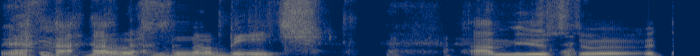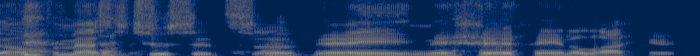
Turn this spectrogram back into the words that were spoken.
no, there's no beach. I'm used to it though. I'm from Massachusetts, so it ain't it ain't a lot here.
